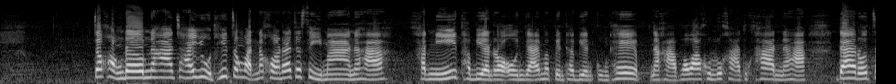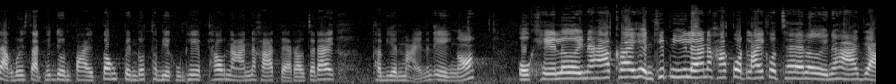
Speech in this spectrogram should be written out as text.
2014 เจ้าของเดิมนะคะ ใช้อยู่ที่จังหวัดนครราชสีมานะคะ คันนี้ทะเบียนรอโอนย้ายมาเป็นทะเบียนกรุงเทพนะคะเพราะว่าคุณลูกค้าทุกท่านนะคะ ได้รถจากบริษัทเพชรยนต์ไปต้องเป็นรถทะเบียนกรุงเทพเท่านั้นนะคะ แต่เราจะได้ทะเบียนใหม่นั่นเองเนาะโอเคเลยนะคะ ใครเห็นคลิปนี้แล้วนะคะ กดไลค์กดแชร์เลยนะคะ อย่า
